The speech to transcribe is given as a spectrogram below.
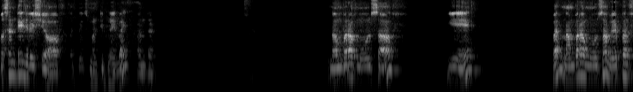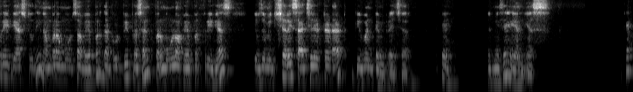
percentage ratio of that means multiplied by 100 number of moles of A per number of moles of vapor free gas to the number of moles of vapor that would be present per mole of vapor free gas if the mixture is saturated at given temperature. Okay. Let me say ns okay.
